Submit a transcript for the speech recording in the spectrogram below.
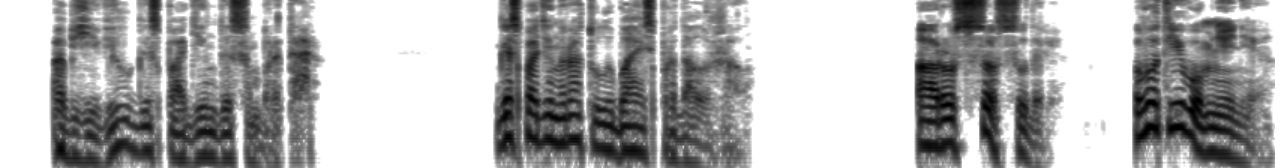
— объявил господин де Самбретар. Господин Рат, улыбаясь, продолжал. А Руссо, сударь, вот его мнение.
